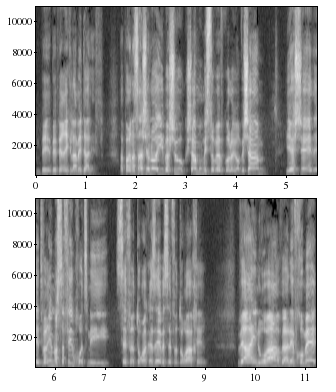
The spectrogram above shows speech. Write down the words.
בפרק ל"א. הפרנסה שלו היא בשוק, שם הוא מסתובב כל היום, ושם יש אה, דברים נוספים חוץ מספר תורה כזה וספר תורה אחר. והעין רואה והלב חומד,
